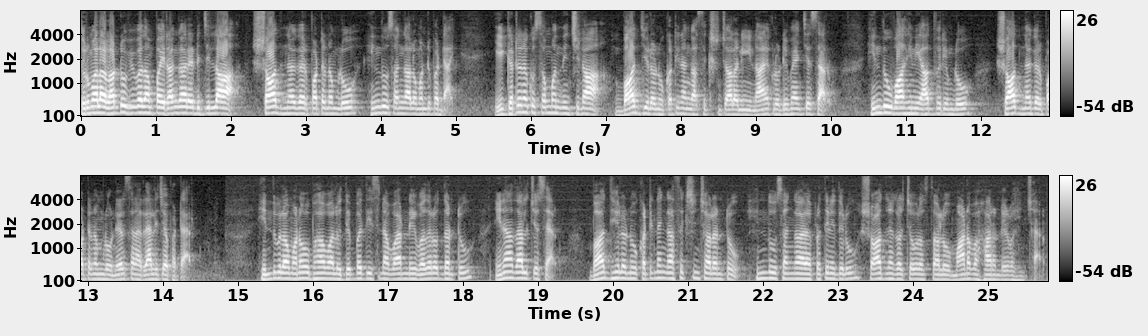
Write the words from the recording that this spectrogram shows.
తిరుమల లడ్డు వివాదంపై రంగారెడ్డి జిల్లా షాద్ నగర్ పట్టణంలో హిందూ సంఘాలు మండిపడ్డాయి. ఈ ఘటనకు సంబంధించిన బాధ్యులను కఠినంగా శిక్షించాలని నాయకులు డిమాండ్ చేశారు. హిందూ వాహిని ఆధ్వర్యంలో షాద్ నగర్ పట్టణంలో నిరసన ర్యాలీ చేపట్టారు. హిందువుల మనోభావాలు దెబ్బతీసిన వారిని వదలొద్దంటూ నినాదాలు చేశారు. బాధ్యులను కఠినంగా శిక్షించాలంటూ హిందూ సంఘాల ప్రతినిధులు షాద్ నగర్ చౌరస్తాలో మానవహారం నిర్వహించారు.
